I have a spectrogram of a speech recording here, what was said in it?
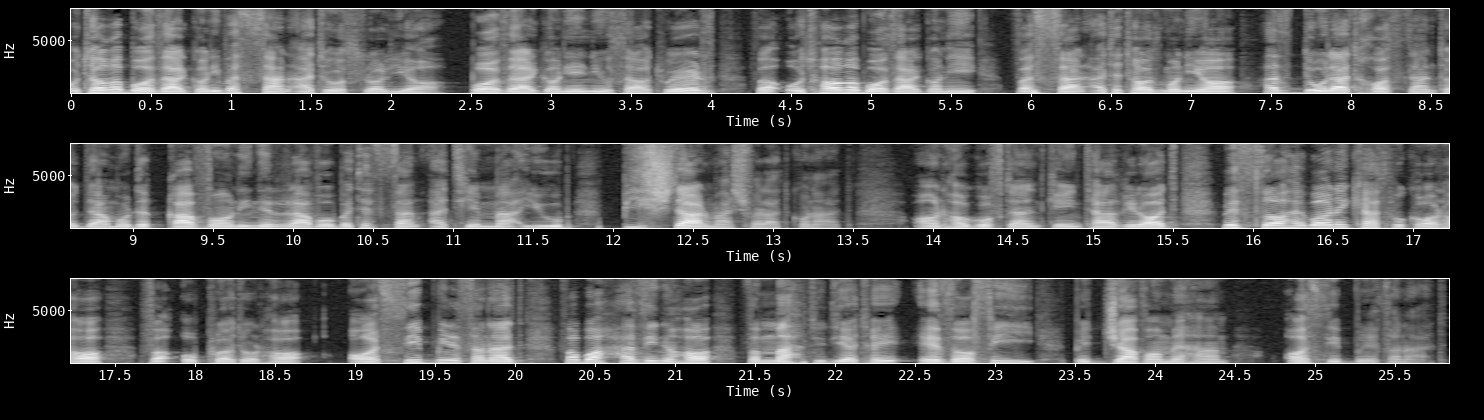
اتاق بازرگانی و صنعت استرالیا بازرگانی نیو ساوت ولز و اتاق بازرگانی و صنعت تازمانیا از دولت خواستند تا در مورد قوانین روابط صنعتی معیوب بیشتر مشورت کند آنها گفتند که این تغییرات به صاحبان کسب و کارها و اپراتورها آسیب میرساند و با هزینه ها و محدودیت های اضافی به جوامع هم آسیب میرساند.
